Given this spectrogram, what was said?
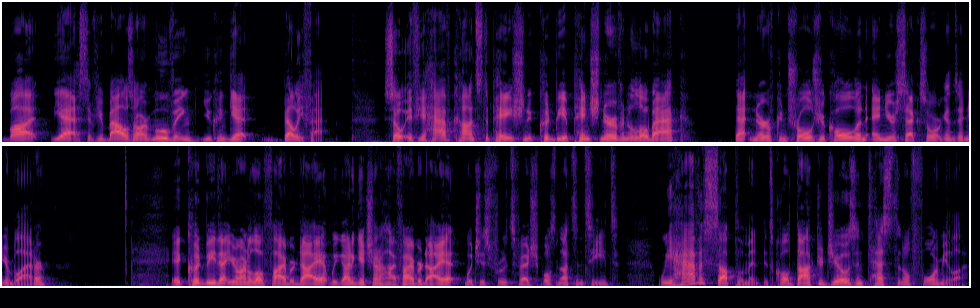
But yes, if your bowels aren't moving, you can get belly fat. So if you have constipation, it could be a pinched nerve in the low back. That nerve controls your colon and your sex organs and your bladder. It could be that you're on a low fiber diet. We got to get you on a high fiber diet, which is fruits, vegetables, nuts, and seeds. We have a supplement. It's called Dr. Joe's Intestinal Formula.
